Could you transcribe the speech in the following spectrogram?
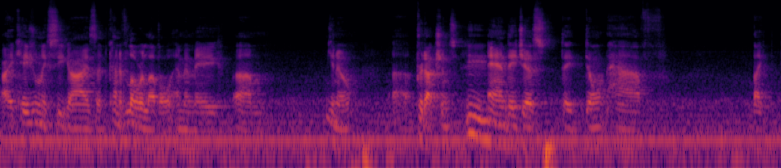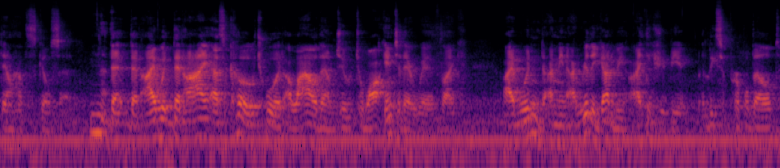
I occasionally see guys at kind of lower level MMA, um, you know, uh, productions, Mm. and they just they don't have like they don't have the skill set No. that that I would that I as a coach would allow them to to walk into there with like. I wouldn't. I mean, I really got to be. I think you should be at least a purple belt,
